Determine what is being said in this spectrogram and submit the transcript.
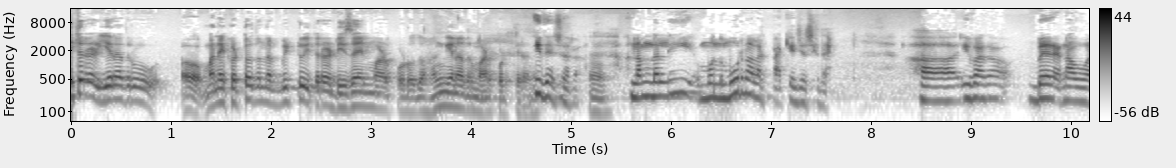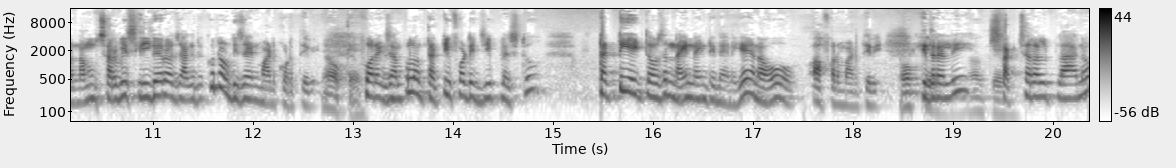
ಈ ಥರ ಏನಾದರೂ ಮನೆ ಕಟ್ಟೋದನ್ನ ಬಿಟ್ಟು ಈ ಥರ ಡಿಸೈನ್ ಮಾಡಿಕೊಡೋದು ಹಂಗೇನಾದರೂ ಮಾಡ್ಕೊಡ್ತೀರಾ ಇದೆ ಸರ್. ನಮ್ಮಲ್ಲಿ ಒಂದು ಮೂರ್ನಾಲ್ಕು ಪ್ಯಾಕೇಜಸ್ ಇದೆ. ಇವಾಗ ಬೇರೆ ನಾವು ನಮ್ಮ ಸರ್ವಿಸ್ ಇಲ್ಲದೆ ಇರೋ ಜಾಗದಕ್ಕೂ ನಾವು ಡಿಸೈನ್ ಮಾಡಿಕೊಡ್ತೀವಿ. ಫಾರ್ ಎಕ್ಸಾಂಪಲ್ ಒಂದು thirty forty G plus two thirty eight thousand nine ninety ನೈನ್ಗೆ ನಾವು ಆಫರ್ ಮಾಡ್ತೀವಿ. ಇದರಲ್ಲಿ ಸ್ಟ್ರಕ್ಚರಲ್ ಪ್ಲಾನು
